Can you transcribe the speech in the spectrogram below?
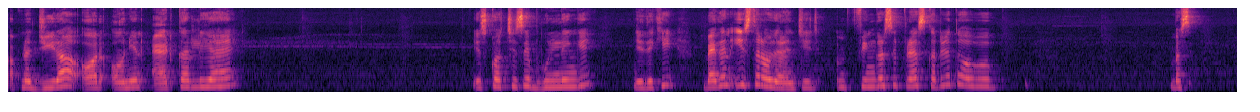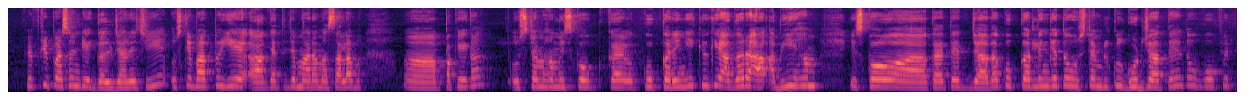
अपना जीरा और ऑनियन ऐड कर लिया है। इसको अच्छे से भून लेंगे। ये देखिए बैगन इस तरह हो जाना चाहिए फिंगर से प्रेस कर रहे हैं तो बस फिफ्टी परसेंट ये गल जाने चाहिए। उसके बाद तो ये आ, कहते जब हमारा मसाला आ, पकेगा उस टाइम हम इसको कुक करेंगे। क्योंकि अगर अभी हम इसको आ, कहते ज़्यादा कुक कर लेंगे तो उस टाइम बिल्कुल घुट जाते हैं तो वो फिर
